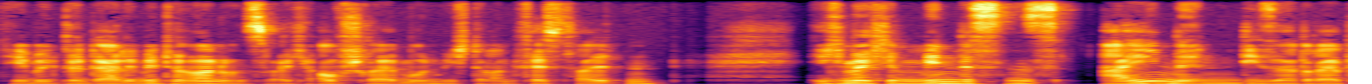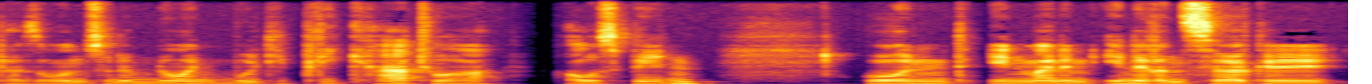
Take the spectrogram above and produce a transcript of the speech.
hiermit könnt ihr alle mithören und es euch aufschreiben und mich daran festhalten. Ich möchte mindestens einen dieser drei Personen zu einem neuen Multiplikator ausbilden und in meinem inneren Circle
